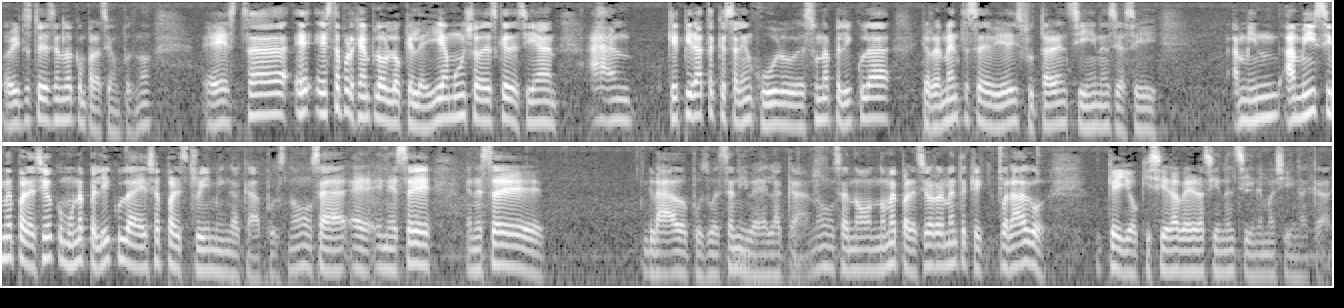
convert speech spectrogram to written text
ahorita estoy haciendo la comparación, pues, ¿no? Esta, e- esta, por ejemplo, lo que leía mucho es que decían, ah, qué pirata que salió en Hulu, es una película que realmente se debía disfrutar en cines y así. A mí, a mí sí me pareció como una película hecha para streaming acá, pues, ¿no? O sea, eh, en ese, en ese grado, pues, o ese nivel acá, ¿no? O sea, no, no me pareció realmente que fuera algo que yo quisiera ver así en el cine machine acá.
